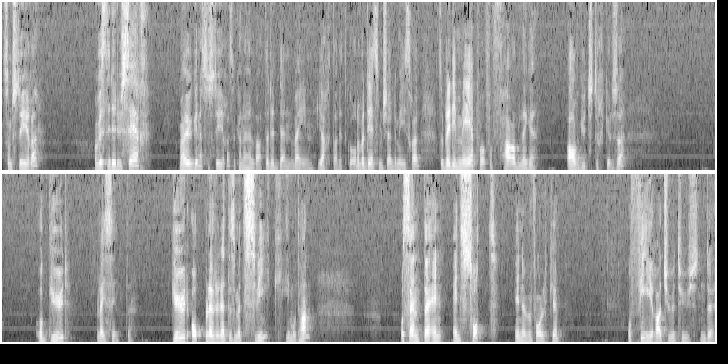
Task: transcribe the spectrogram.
som styrer. Og hvis det er det du ser med øynene som styrer, så kan det hende at det er den veien hjertet ditt går. Det var det som skjedde med Israel. Så ble de med på forferdelige avgudsdyrkelse. Og Gud ble sinte. Gud opplevde dette som et svik imot han, og sendte en, en sott innover folket, og 24 000 døde.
